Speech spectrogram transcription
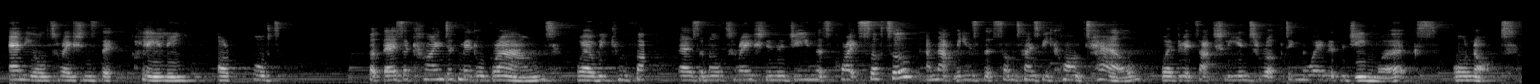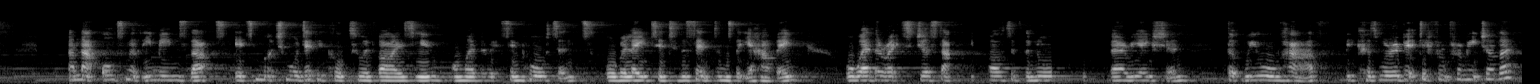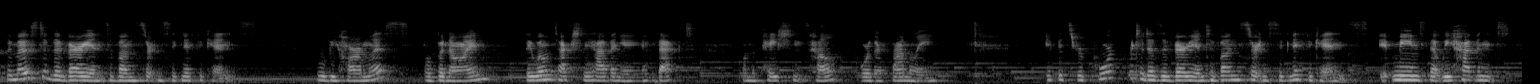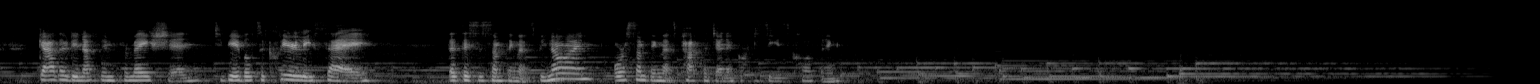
any alterations that clearly are important, but there's a kind of middle ground where we can find there's an alteration in the gene that's quite subtle, and that means that sometimes we can't tell whether it's actually interrupting the way that the gene works or not. And that ultimately means that it's much more difficult to advise you on whether it's important or related to the symptoms that you're having, or whether it's just actually part of the normal variation that we all have because we're a bit different from each other. The most of the variants of uncertain significance will be harmless or benign they won't actually have any effect on the patient's health or their family. If it's reported as a variant of uncertain significance, it means that we haven't gathered enough information to be able to clearly say that this is something that's benign or something that's pathogenic or disease causing.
